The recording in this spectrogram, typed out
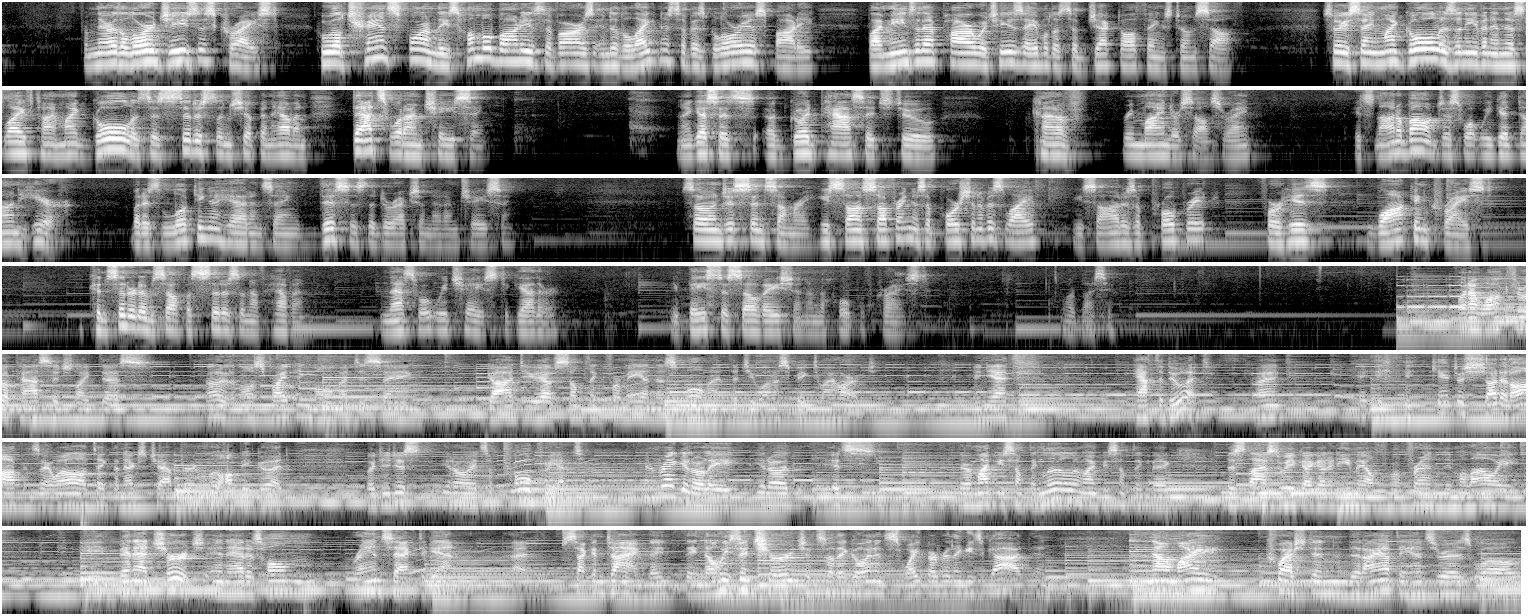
From there, the Lord Jesus Christ, who will transform these humble bodies of ours into the likeness of his glorious body by means of that power which he is able to subject all things to himself. So he's saying, My goal isn't even in this lifetime. My goal is this citizenship in heaven. That's what I'm chasing. And I guess it's a good passage to kind of remind ourselves, right? It's not about just what we get done here, but it's looking ahead and saying, This is the direction that I'm chasing. So, and just in summary, he saw suffering as a portion of his life. He saw it as appropriate for his walk in Christ. He considered himself a citizen of heaven. And that's what we chase together. He based his salvation on the hope of Christ. Lord bless you. When I walk through a passage like this, probably the most frightening moment is saying, God, do you have something for me in this moment that you want to speak to my heart? And yet, have to do it, right? You can't just shut it off and say, well, I'll take the next chapter and we'll all be good. But you just, you know, it's appropriate. And regularly, you know, it's, there might be something little, it might be something big. This last week, I got an email from a friend in Malawi. He'd been at church and had his home ransacked again. Uh, second time. They, they know he's in church, and so they go in and swipe everything he's got. And now, my question that I have to answer is well,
